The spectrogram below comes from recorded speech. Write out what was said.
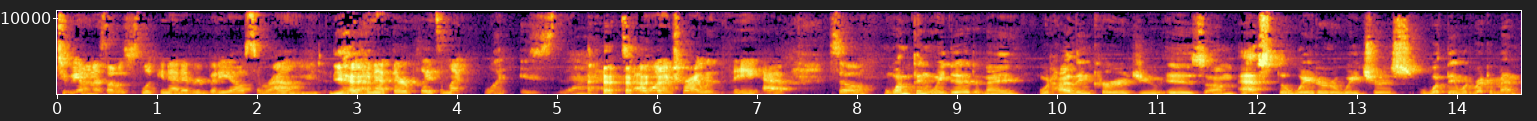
to be honest, I was just looking at everybody else around, Yeah. looking at their plates. I'm like, what is that? I want to try what they have. So One thing we did, and I would highly encourage you, is um, ask the waiter or waitress what they would recommend.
